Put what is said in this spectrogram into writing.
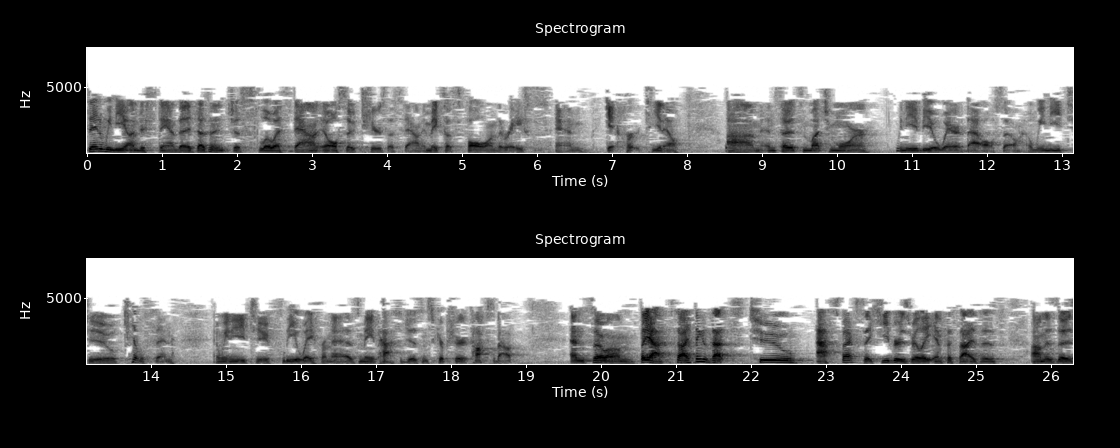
sin we need to understand that it doesn't just slow us down, it also tears us down. It makes us fall on the race and get hurt, you know. Um, and so it's much more, we need to be aware of that also. And we need to kill sin and we need to flee away from it, as many passages in Scripture talks about. And so, um, but yeah, so I think that's two aspects that Hebrews really emphasizes um, is those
